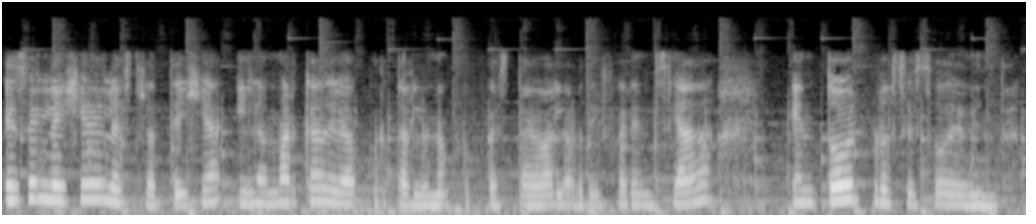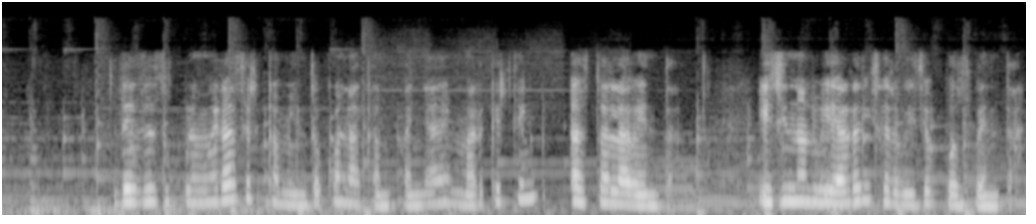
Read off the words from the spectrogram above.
Es el eje de la estrategia y la marca debe aportarle una propuesta de valor diferenciada en todo el proceso de venta, desde su primer acercamiento con la campaña de marketing hasta la venta, y sin olvidar el servicio postventa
